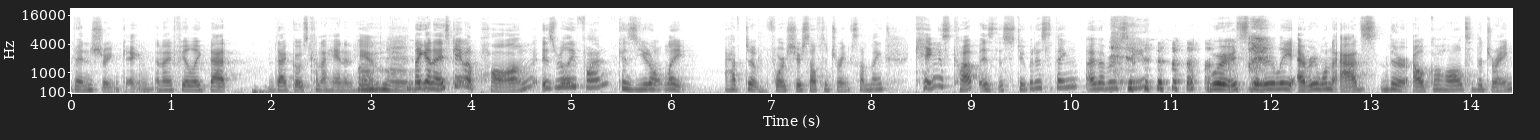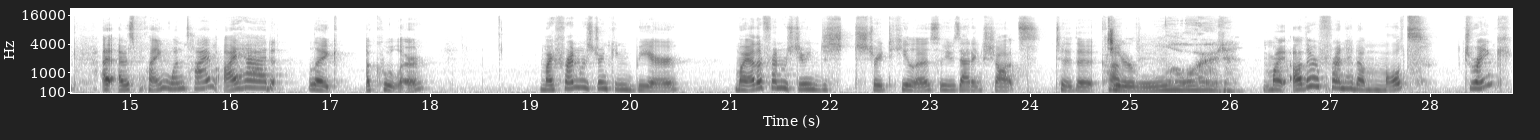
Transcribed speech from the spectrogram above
binge drinking, and I feel like that that goes kind of hand in hand. Mhm. Like a nice game of Pong is really fun because you don't like have to force yourself to drink something. King's Cup is the stupidest thing I've ever seen, where it's literally everyone adds their alcohol to the drink. I, I was playing one time, I had like a cooler. My friend was drinking beer. My other friend was doing just straight tequila, so he was adding shots to the cup Dear lord. my other friend had a malt drink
